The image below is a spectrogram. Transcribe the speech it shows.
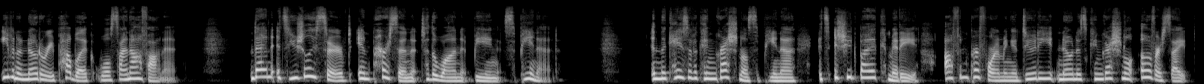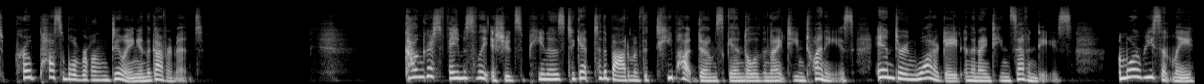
even a notary public will sign off on it. Then it's usually served in person to the one being subpoenaed. In the case of a congressional subpoena, it's issued by a committee, often performing a duty known as congressional oversight to probe possible wrongdoing in the government. Congress famously issued subpoenas to get to the bottom of the Teapot Dome scandal of the 1920s and during Watergate in the 1970s. More recently,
